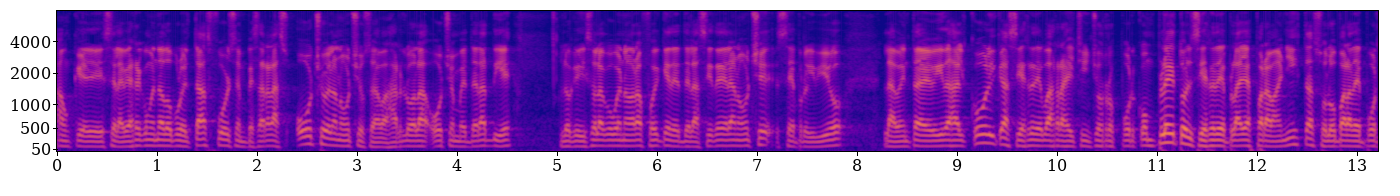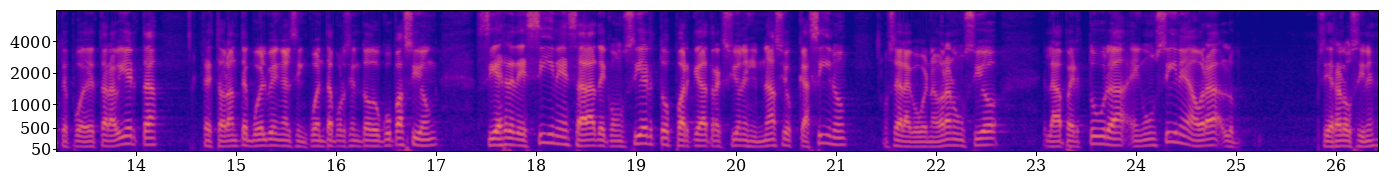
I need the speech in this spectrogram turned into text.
aunque se le había recomendado por el Task Force empezar a las 8 de la noche, o sea, bajarlo a las 8 en vez de las 10. Lo que hizo la gobernadora fue que desde las 7 de la noche se prohibió la venta de bebidas alcohólicas, cierre de barras y chinchorros por completo, el cierre de playas para bañistas, solo para deportes puede estar abierta, restaurantes vuelven al 50% de ocupación, cierre de cines, salas de conciertos, parques de atracciones, gimnasios, casinos. O sea, la gobernadora anunció la apertura en un cine, ahora lo, cierra los cines,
